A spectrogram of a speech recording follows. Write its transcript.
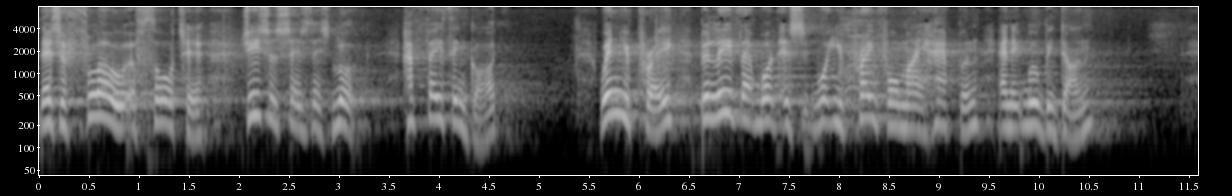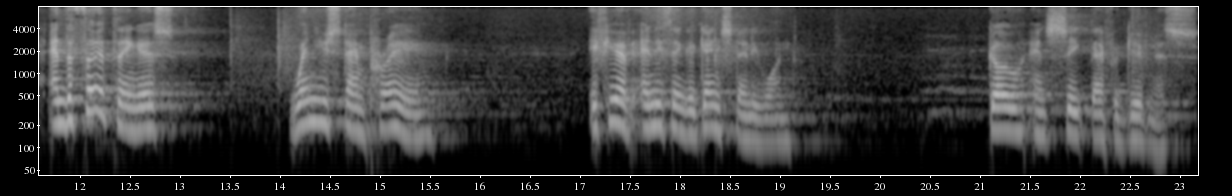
There's a flow of thought here. Jesus says this look, have faith in God. When you pray, believe that what, is, what you pray for might happen and it will be done. And the third thing is, when you stand praying, if you have anything against anyone, Go and seek their forgiveness.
